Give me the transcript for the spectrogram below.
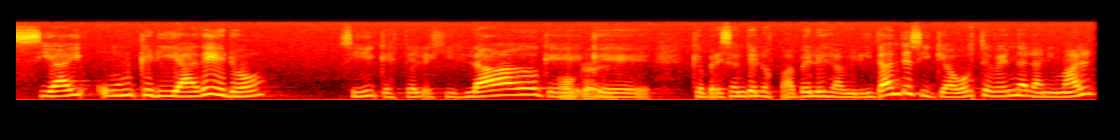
si hay un criadero, ¿sí? que esté legislado, que, que presente los papeles habilitantes y que a vos te venda el animal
